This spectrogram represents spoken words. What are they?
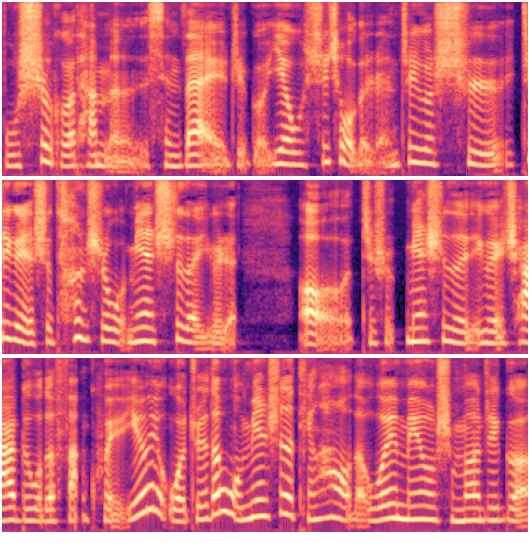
不适合他们现在这个业务需求的人，这个是这个也是当时我面试的一个人，呃，就是面试的一个 HR 给我的反馈，因为我觉得我面试的挺好的，我也没有什么这个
